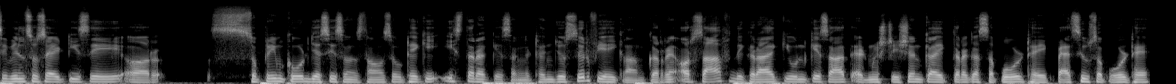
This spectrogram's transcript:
सिविल सोसाइटी से और सुप्रीम कोर्ट जैसी संस्थाओं से उठे कि इस तरह के संगठन जो सिर्फ़ यही काम कर रहे हैं और साफ़ दिख रहा है कि उनके साथ एडमिनिस्ट्रेशन का एक तरह का सपोर्ट है एक पैसिव सपोर्ट है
